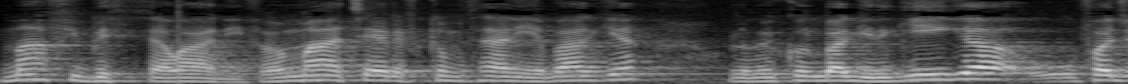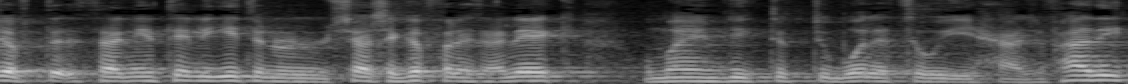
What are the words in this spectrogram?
ما في بالثواني. فما تعرف كم ثانية باقية ولما يكون باقي دقيقة وفجأة في ثانيتين لقيت إنه الشاشة قفلت عليك وما يمديك تكتب ولا تسوي أي حاجة. فهذه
